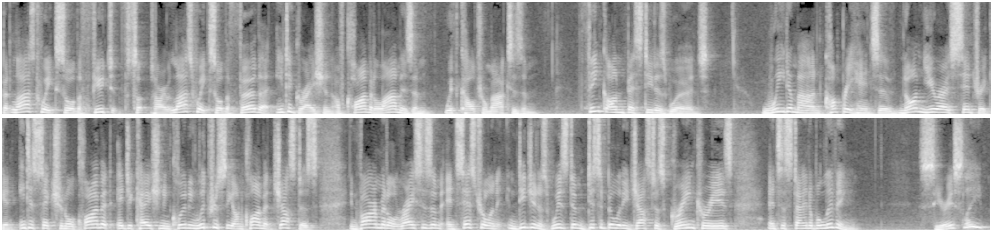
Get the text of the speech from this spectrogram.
But last week saw the future, sorry, last week saw the further integration of climate alarmism with cultural Marxism. Think on Bastida's words. We demand comprehensive, non Eurocentric, and intersectional climate education, including literacy on climate justice, environmental racism, ancestral and indigenous wisdom, disability justice, green careers, and sustainable living. Seriously?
